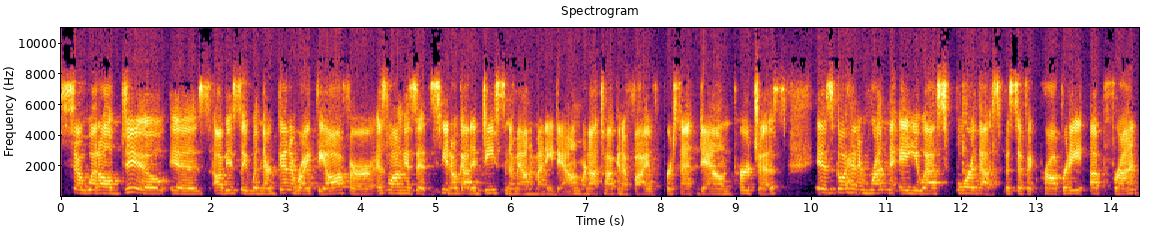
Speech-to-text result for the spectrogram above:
so what I'll do is obviously when they're going to write the offer, as long as it's, you know, got a decent amount of money down, we're not talking a 5% down purchase, is go ahead and run the AUS for that specific property up front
